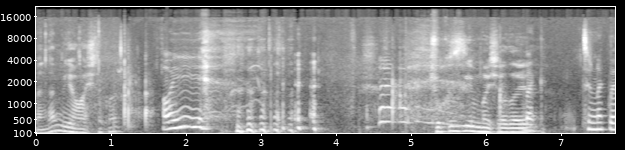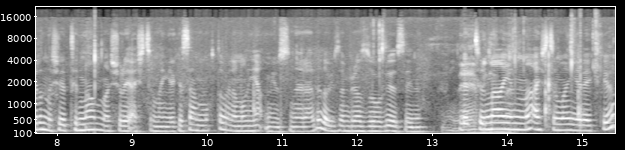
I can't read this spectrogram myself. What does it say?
Benden bir yavaşlık var. Ay Çok hızlıyım maşallah ya. bak tırnaklarınla şöyle tırnağınla şurayı açtırman gerekiyor. Sen muhtemelen onu yapmıyorsun herhalde de o yüzden biraz zorluyor seni. Ne Böyle tırnağın bileyim ben. yanına açtırman gerekiyor.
